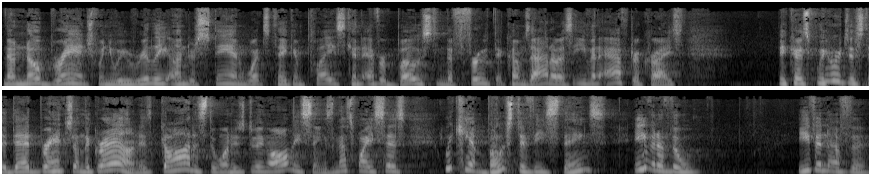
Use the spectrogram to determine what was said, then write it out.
Now, no branch, when we really understand what's taken place, can ever boast in the fruit that comes out of us even after Christ because we were just a dead branch on the ground. God is the one who's doing all these things. And that's why he says we can't boast of these things, even of the, even of the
